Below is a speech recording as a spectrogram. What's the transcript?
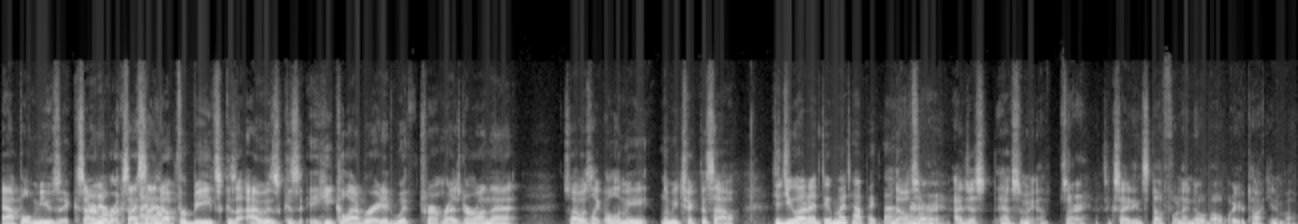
Apple Music. Because I, know. remember because I I signed know. up for Beats because I was because he collaborated with Trent Reznor on that, so I was like, oh, let me let me check this out. Did you want to do my topic then? No, or- sorry, I just have some. Sorry, it's exciting stuff when I know about what you're talking about.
